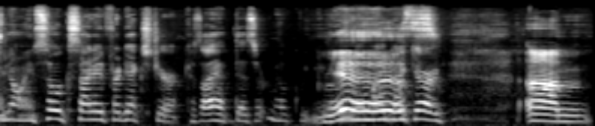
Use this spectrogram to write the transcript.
I know. I'm so excited for next year because I have desert milkweed growing in my backyard. Um,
